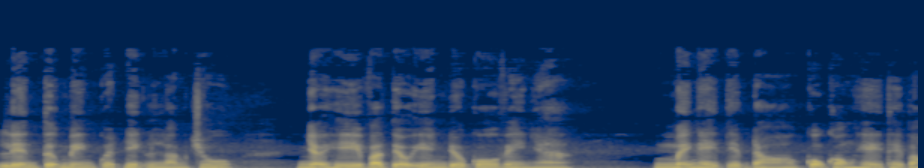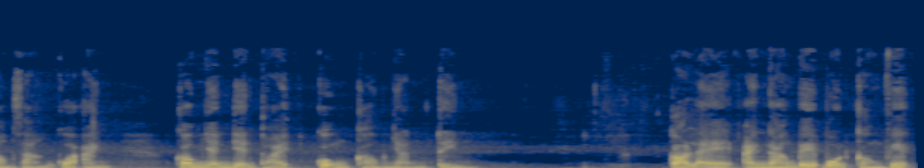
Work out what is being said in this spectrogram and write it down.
liền tự mình quyết định làm chủ, nhờ Hy và Tiểu Yên đưa cô về nhà. Mấy ngày tiếp đó cũng không hề thấy bóng dáng của anh, không nhận điện thoại cũng không nhắn tin. Có lẽ anh đang bề bộn công việc,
